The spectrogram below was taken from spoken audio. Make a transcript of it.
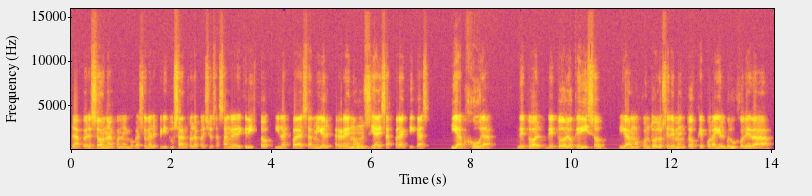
la persona, con la invocación del Espíritu Santo, la preciosa sangre de Cristo y la espada de San Miguel, renuncia a esas prácticas y abjura de todo, de todo lo que hizo, digamos, con todos los elementos que por ahí el brujo le da,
